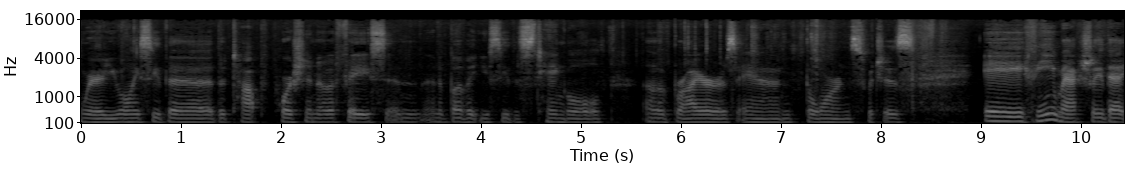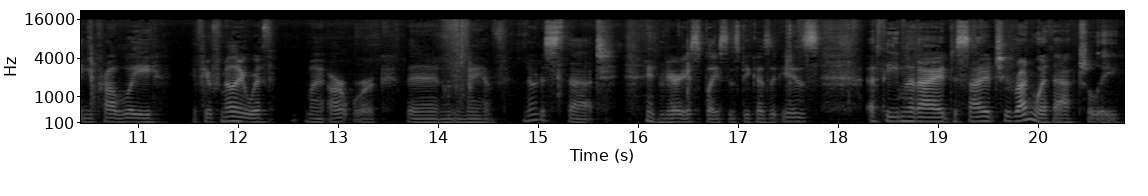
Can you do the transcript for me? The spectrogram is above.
where you only see the, the top portion of a face and, and above it you see this tangle of briars and thorns, which is a theme actually that you probably, if you're familiar with my artwork, then you may have noticed that in various places because it is a theme that I decided to run with actually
